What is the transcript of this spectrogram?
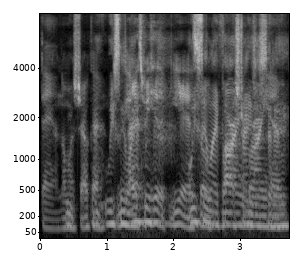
Damn, no more Strange. Okay, we seen I like- we hit. Yeah, we so seen like five strangers barring him. today.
